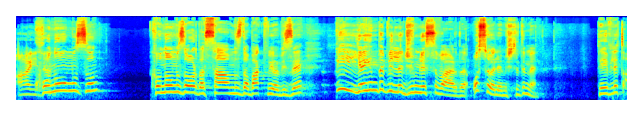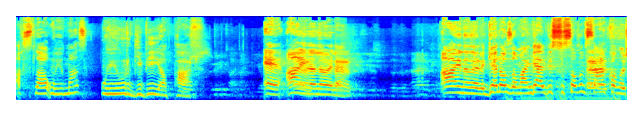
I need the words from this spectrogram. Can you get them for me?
Aynen. Konuğumuzun konuğumuz orada sağımızda bakmıyor bize. Bir yayında bile cümlesi vardı. O söylemişti değil mi? Devlet asla uyumaz, uyur gibi yapar. E, aynen Evet, öyle. evet. Aynen öyle. Gel o zaman gel bir susalım sen Evet. konuş.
